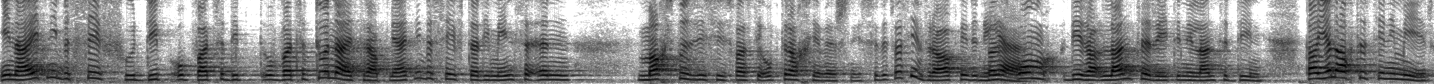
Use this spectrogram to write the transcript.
en hy het nie besef hoe diep op wat se diep op wat se tone hy trap nie. Hy het nie besef dat die mense in magsposisies was die opdraggewers nie. So dit was nie wraak nie, dit Nee. was om die land te red en die land te dien. Daar heel agter teen die muur.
